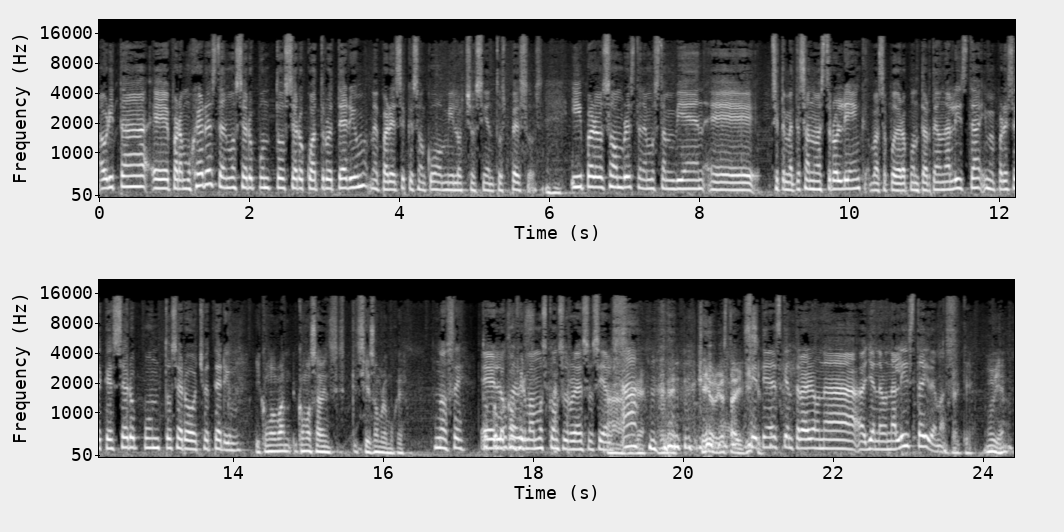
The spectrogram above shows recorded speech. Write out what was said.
Ahorita eh, para mujeres tenemos 0.04 Ethereum, me parece que son como 1.800 pesos. Y para los hombres tenemos también, eh, si te metes a nuestro link, vas a poder apuntarte a una lista y me parece que es 0.08 Ethereum. ¿Y cómo, van, cómo saben si es hombre o mujer? No sé. Eh, lo confirmamos con sus redes sociales. Ah, ah. Sí, porque está difícil. Sí, tienes que entrar a, una, a llenar una lista y demás. muy bien.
